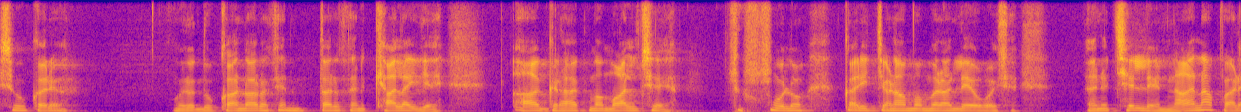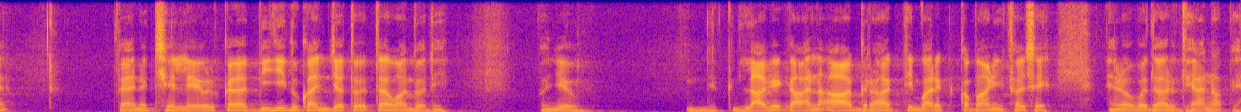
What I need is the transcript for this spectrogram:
શું કરે? બધો દુકાનવાળો છે ને, તરત એને ખ્યાલ આવી જાય આ ગ્રાહકમાં માલ છે. ઓલો કરી ચણા મમરા લેવો છે. અને છેલ્લે ના ના પાડે તો એને છેલ્લે કદાચ બીજી દુકાન જતો તો વાંધો નહીં. પણ જે લાગે કે આના, આ ગ્રાહકથી મારે કમાણી થશે, એનો વધારે ધ્યાન આપે.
